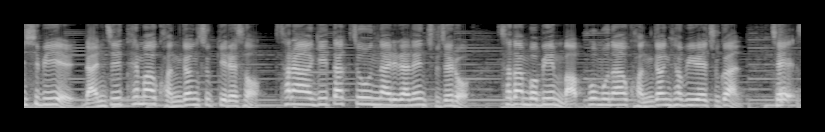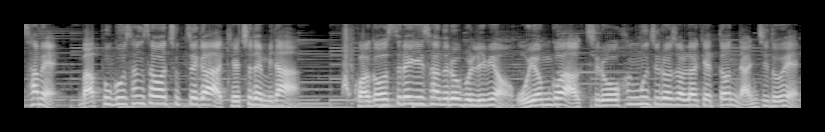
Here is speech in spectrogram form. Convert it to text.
12일 난지 테마 관광숲길에서 사랑하기 딱 좋은 날이라는 주제로 사단법인 마포문화관광협의회 주관 제3회 마포구 상사화 축제가 개최됩니다. 과거 쓰레기산으로 불리며 오염과 악취로 황무지로 전락했던 난지도에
